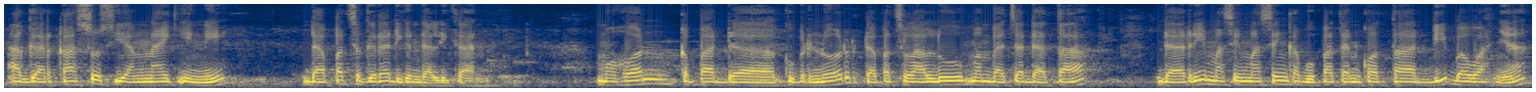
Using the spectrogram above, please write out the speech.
agar kasus yang naik ini dapat segera dikendalikan. Mohon kepada gubernur dapat selalu membaca data dari masing-masing kabupaten kota di bawahnya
